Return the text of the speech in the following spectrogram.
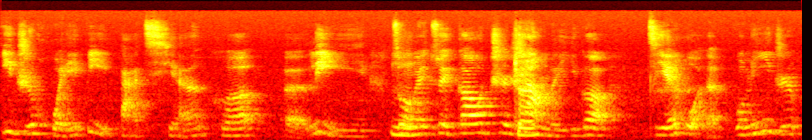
一直回避把钱和呃利益作为最高至上的一个结果的。我们一直，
